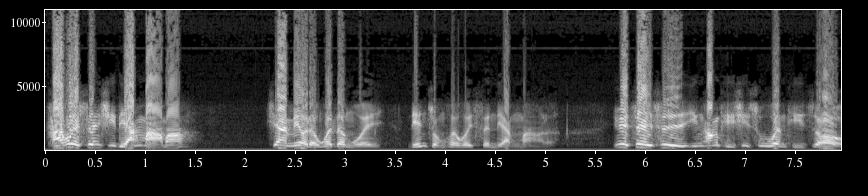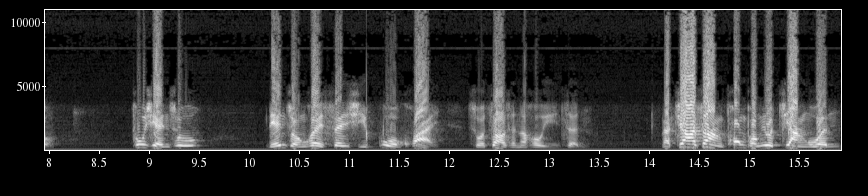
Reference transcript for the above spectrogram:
还会升息两码吗？现在没有人会认为。联总会会升两码了，因为这一次银行体系出问题之后，凸显出联总会升息过快所造成的后遗症。那加上通膨又降温，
